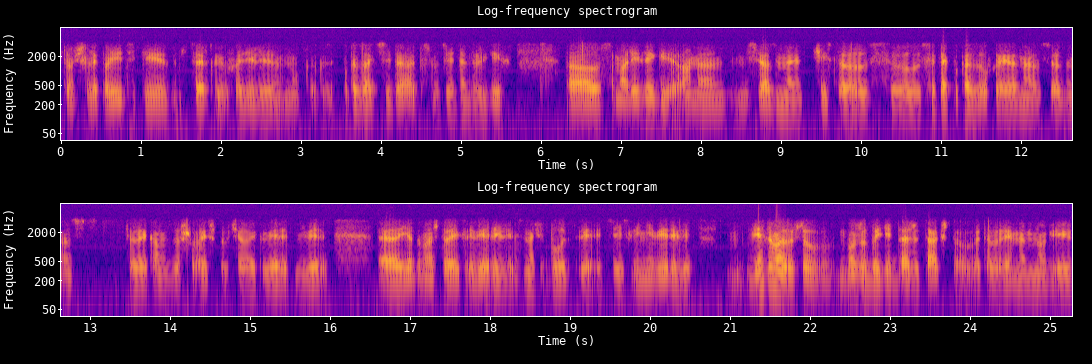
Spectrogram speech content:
в том числе политики, в церкви уходили, ну, как показать себя, посмотреть на других. А сама религия, она не связана чисто с, с этой показухой, она связана с человеком, с душой, что человек верит, не верит. Э, я думаю, что если верили, значит будут верить. Если не верили, я думаю, что может быть и даже так, что в это время многие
